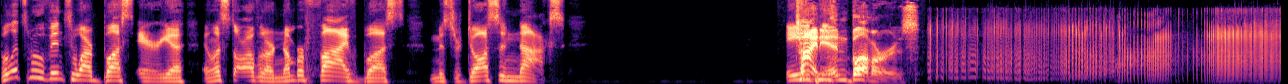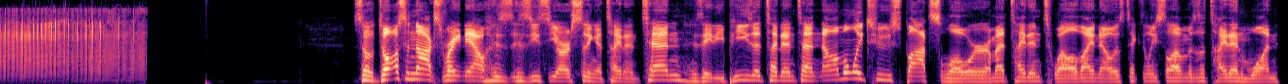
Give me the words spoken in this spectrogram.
But let's move into our bust area and let's start off with our number five bust, Mr. Dawson Knox. Tight end bummers. So Dawson Knox right now, his his ECR is sitting at tight end 10. His ADP is at tight end 10. Now I'm only two spots lower. I'm at tight end 12. I know it's technically still have him as a tight end one.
